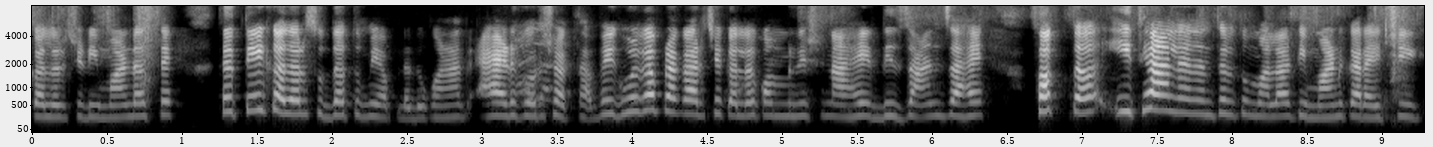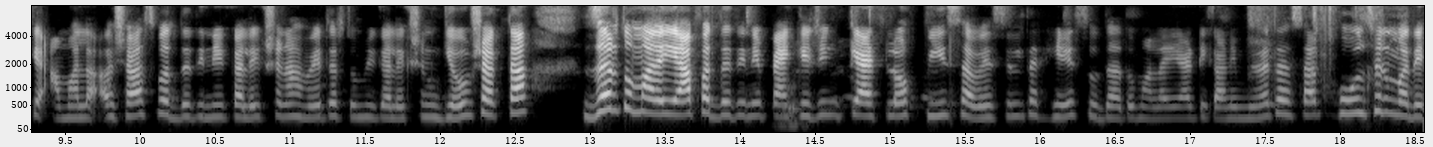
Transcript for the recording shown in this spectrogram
कलरची डिमांड असते तर ते कलर सुद्धा तुम्ही आपल्या दुकानात ऍड करू शकता. वेगवेगळ्या प्रकारचे कलर कॉम्बिनेशन आहे डिझाईन्स आहे. फक्त इथे आल्यानंतर तुम्हाला डिमांड करायची की आम्हाला अशाच पद्धतीने कलेक्शन हवे तर तुम्ही कलेक्शन घेऊ शकता. जर तुम्हाला या पद्धतीने पॅकेजिंग कॅटलॉग पीस हवे असेल तर हे सुद्धा तुम्हाला या ठिकाणी मिळत असतात. होलसेल मध्ये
